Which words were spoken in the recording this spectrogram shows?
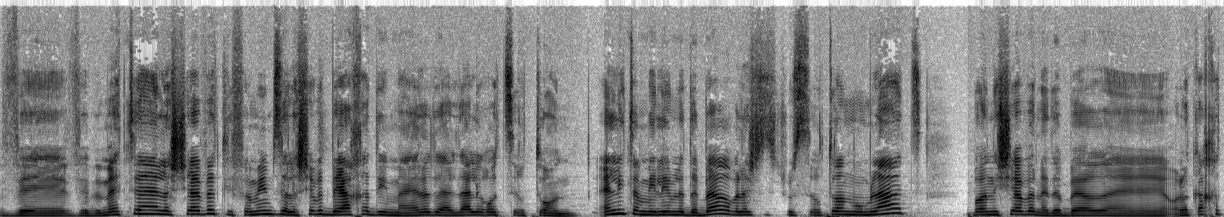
ו- ובאמת אה, לשבת, לפעמים זה לשבת ביחד עם הילד או הילדה לראות סרטון. אין לי את המילים לדבר, אבל יש איזשהו סרטון מומלץ, בואו נשב ונדבר, אה, או לקחת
